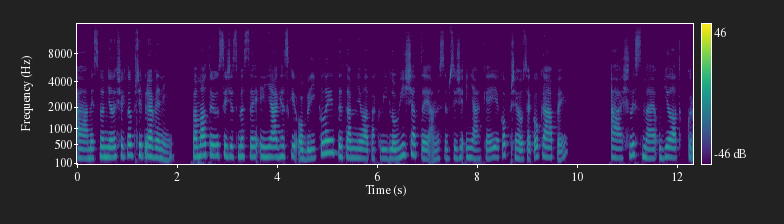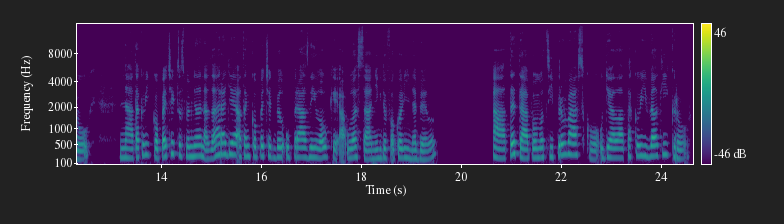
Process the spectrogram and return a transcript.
a my jsme měli všechno připravený. Pamatuju si, že jsme se i nějak hezky oblíkli, teta měla takový dlouhý šaty a myslím si, že i nějaký jako přehoz jako kápy. A šli jsme udělat kruh na takový kopeček, co jsme měli na zahradě a ten kopeček byl u prázdné louky a u lesa nikdo v okolí nebyl. A teta pomocí provázku udělala takový velký kruh,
